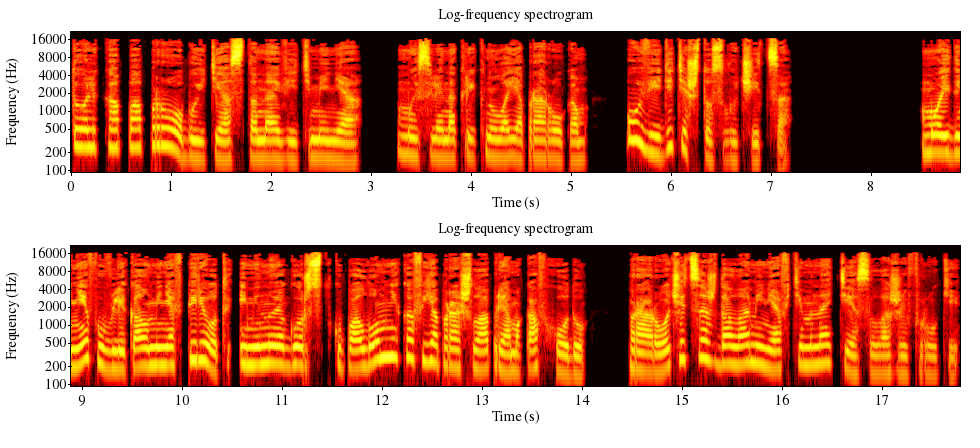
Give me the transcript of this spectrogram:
«Только попробуйте остановить меня», — мысленно крикнула я пророкам. «Увидите, что случится». Мой гнев увлекал меня вперед, и, минуя горстку паломников, я прошла прямо ко входу. Пророчица ждала меня в темноте, сложив руки.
